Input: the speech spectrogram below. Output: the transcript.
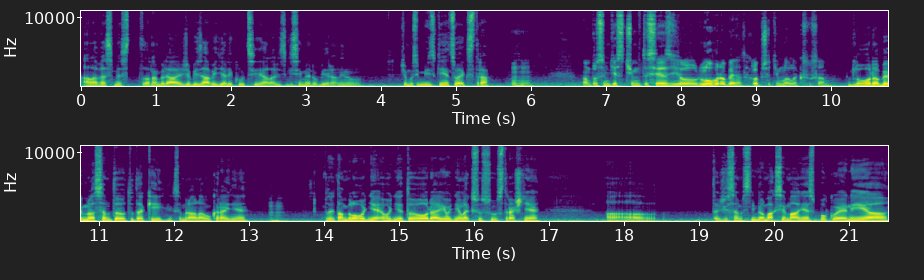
Ale ve směs to nebylo, že by záviděli kluci, ale vždycky si mě dobírali, no. Že musím mít vždycky něco extra. Mm-hmm. Mám prosím tě, s čím ty jsi jezdil dlouhodobě takhle před tímhle Lexusem? Dlouhodobě měl jsem Toyota taky, jak jsem hrál na Ukrajině. Mm-hmm. Protože tam bylo hodně, hodně Toyota i hodně Lexusu, strašně. A, takže jsem s ním byl maximálně spokojený a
